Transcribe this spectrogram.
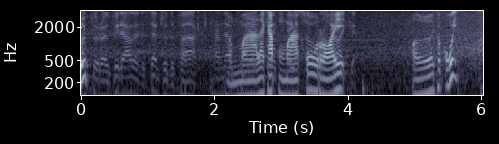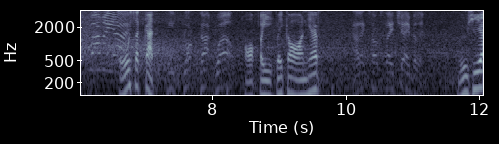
อึ๊บมันมาแล้วครับ มาโคร้อย เปิดครับโอ้ยโอ้ยสกัด ออกปีกไปก่อนครับวิวเชีย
